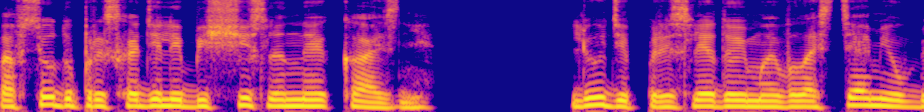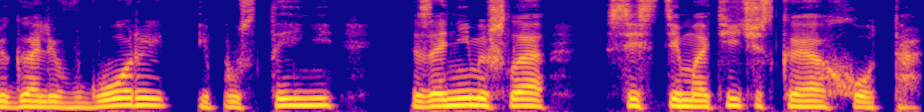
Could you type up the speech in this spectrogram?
Повсюду происходили бесчисленные казни. Люди, преследуемые властями, убегали в горы и пустыни, за ними шла систематическая охота.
